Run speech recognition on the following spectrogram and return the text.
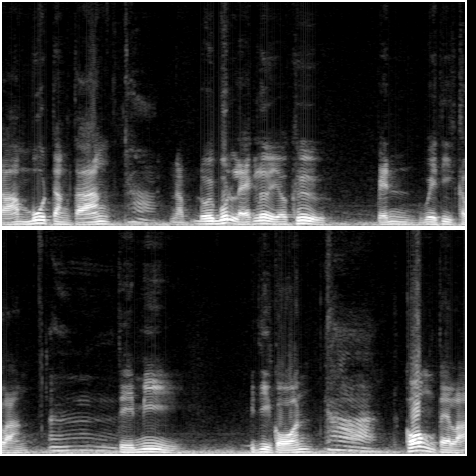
ตามบูธต่างค่ะๆนะครับโดยบูธแหลกเลยก็คือเป็นเวทีกลางอ่าที่มี พิธีกรค่ะกล้องแต่ละ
